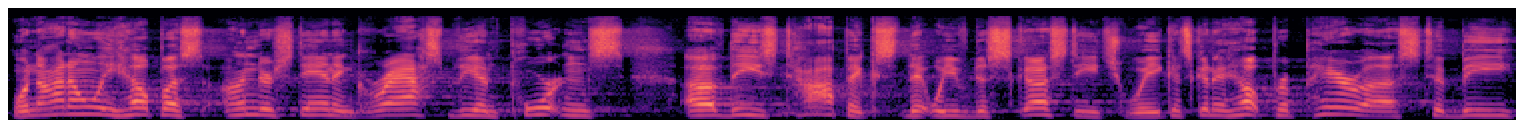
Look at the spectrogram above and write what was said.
will not only help us understand and grasp the importance of these topics that we've discussed each week, it's going to help prepare us to be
